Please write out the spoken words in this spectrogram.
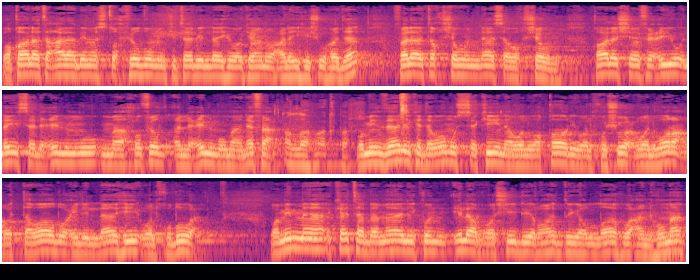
وقال تعالى بما استحفظوا من كتاب الله وكانوا عليه شهداء فلا تخشوا الناس واخشون. قال الشافعي ليس العلم ما حفظ العلم ما نفع. الله أكبر. ومن ذلك دوام السكينة والوقار والخشوع والورع والتواضع لله والخضوع. ومما كتب مالك إلى الرشيد رضي الله عنهما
